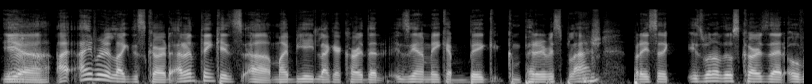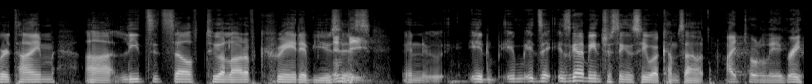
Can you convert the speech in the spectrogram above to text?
Yeah, I, I really like this card. I don't think it's uh might be like a card that is gonna make a big competitive splash, Mm-hmm. but it's a it's one of those cards that over time uh leads itself to a lot of creative uses. Indeed. And it, it it's it's gonna be interesting to see what comes out. I totally agree.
